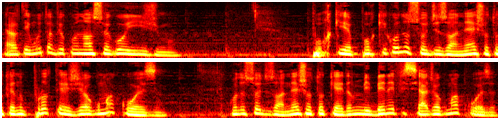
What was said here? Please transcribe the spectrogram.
ela tem muito a ver com o nosso egoísmo. Por quê? Porque quando eu sou desonesto, eu estou querendo proteger alguma coisa. Quando eu sou desonesto, eu estou querendo me beneficiar de alguma coisa.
